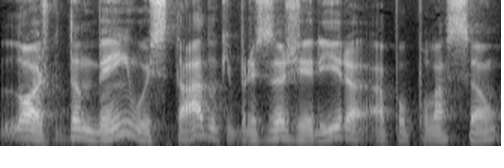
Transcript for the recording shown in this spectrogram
lógico, também o Estado que precisa gerir a, a população,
